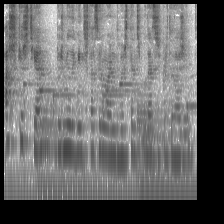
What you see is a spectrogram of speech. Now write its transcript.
acho que este ano, 2020, está a ser um ano de bastantes mudanças para toda a gente.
